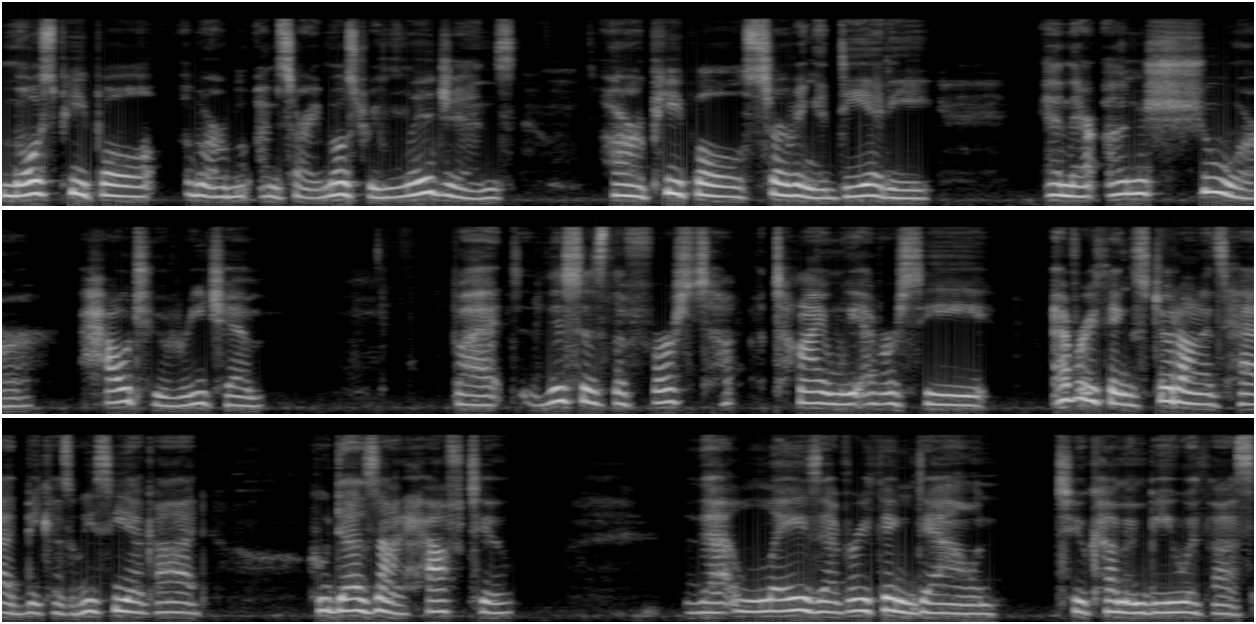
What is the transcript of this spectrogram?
most people, or I'm sorry, most religions are people serving a deity and they're unsure how to reach him. But this is the first time we ever see everything stood on its head because we see a God who does not have to, that lays everything down to come and be with us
